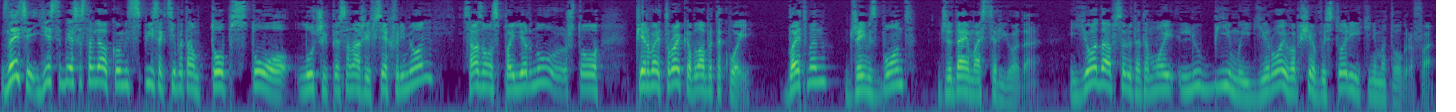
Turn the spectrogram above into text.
Знаете, если бы я составлял какой-нибудь список, типа там топ-100 лучших персонажей всех времен, сразу вам спойлерну, что первая тройка была бы такой. Бэтмен, Джеймс Бонд, Джедай-мастер Йода. Йода абсолютно это мой любимый герой вообще в истории кинематографа.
